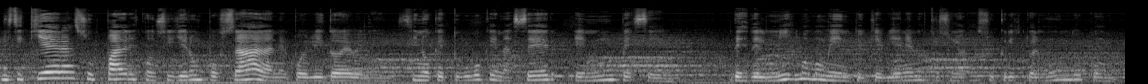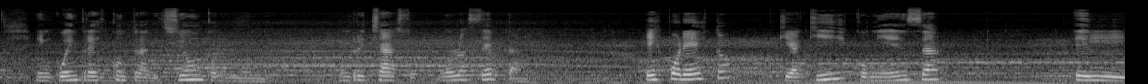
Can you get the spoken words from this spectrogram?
Ni siquiera sus padres consiguieron posada en el pueblito de Belén, sino que tuvo que nacer en un pesebre. Desde el mismo momento en que viene nuestro Señor Jesucristo al mundo, encuentra es contradicción con el mundo, un rechazo, no lo aceptan. Es por esto que aquí comienza el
